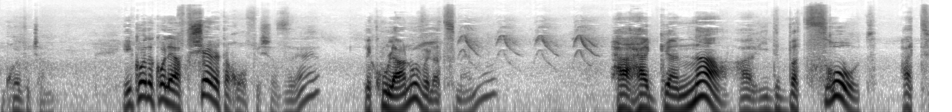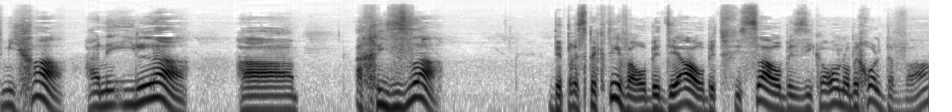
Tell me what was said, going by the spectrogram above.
המחויבות שלנו, היא קודם כל לאפשר את החופש הזה לכולנו ולעצמנו. ההגנה, ההתבצרות, התמיכה, הנעילה, האחיזה בפרספקטיבה או בדעה או בתפיסה או בזיכרון או בכל דבר,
